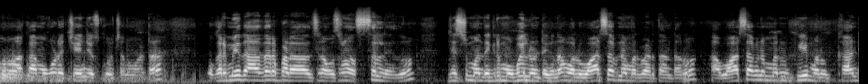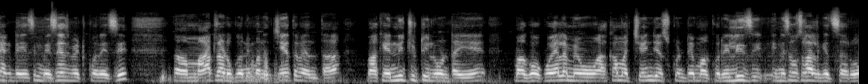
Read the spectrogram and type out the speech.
మనం అకామ కూడా చేంజ్ చేసుకోవచ్చు అనమాట ఒకరి మీద ఆధారపడాల్సిన అవసరం అస్సలు లేదు. జస్ట్ మన దగ్గర మొబైల్ ఉంటే కదా వాళ్ళు వాట్సాప్ నెంబర్ పెడతా అంటారు. ఆ వాట్సాప్ నెంబర్కి మనం కాంటాక్ట్ చేసి మెసేజ్ పెట్టుకునేసి మాట్లాడుకొని మన జీతం ఎంత మాకు ఎన్ని చుట్టీలు ఉంటాయి మాకు ఒకవేళ మేము అకామ చేంజ్ చేసుకుంటే మాకు రిలీజ్ ఎన్ని సంవత్సరాలకి ఇస్తారు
